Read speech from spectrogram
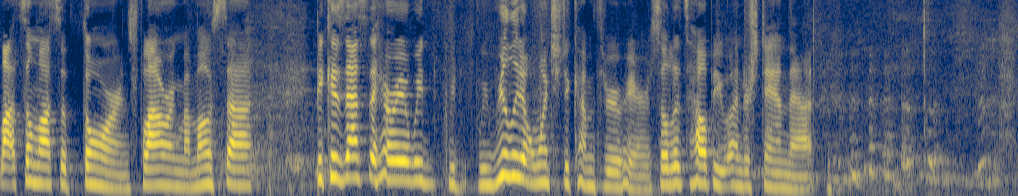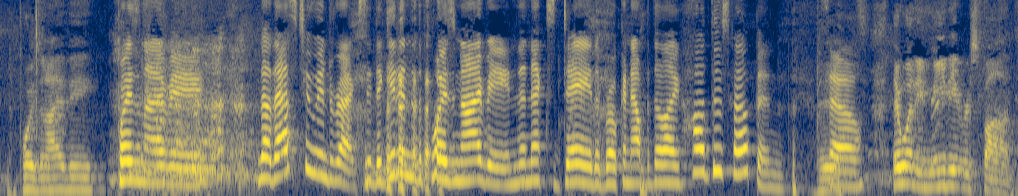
lots and lots of thorns, flowering mimosa, because that's the area we, we, we really don't want you to come through here. So let's help you understand that. poison ivy. Poison ivy. No, that's too indirect. See, they get into the poison ivy, and the next day they're broken out, but they're like, how'd this happen? So, They want immediate response.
